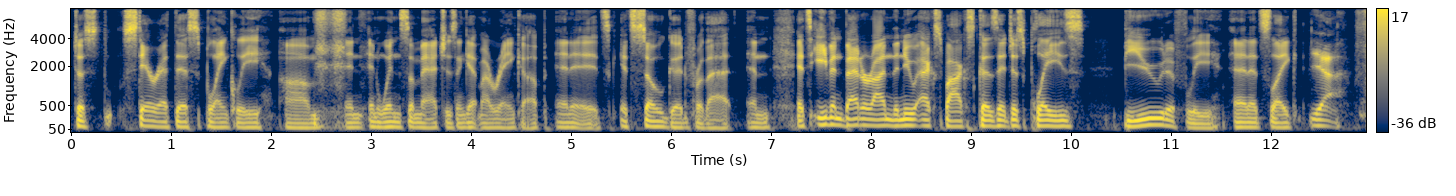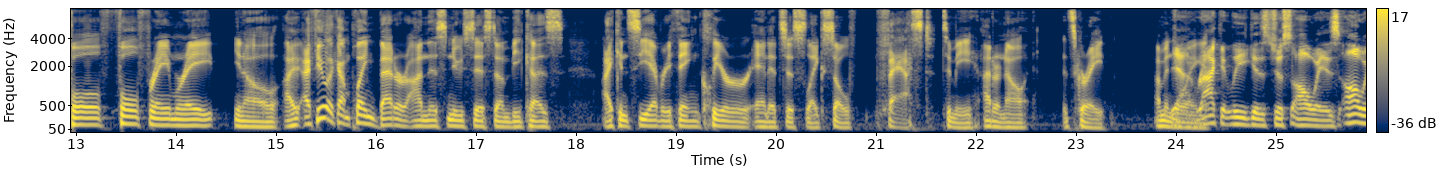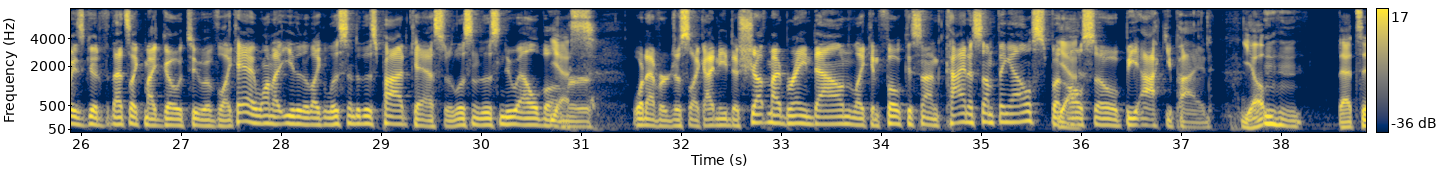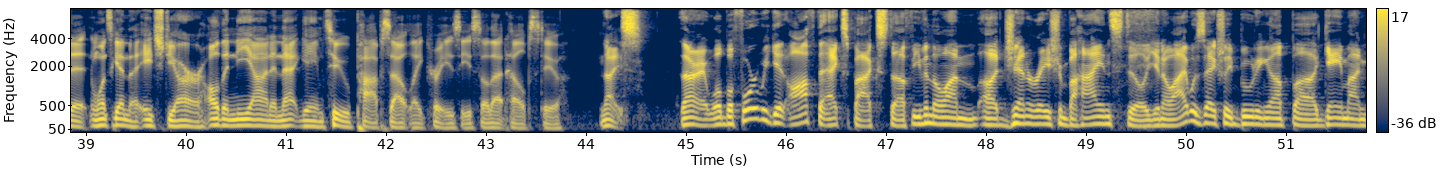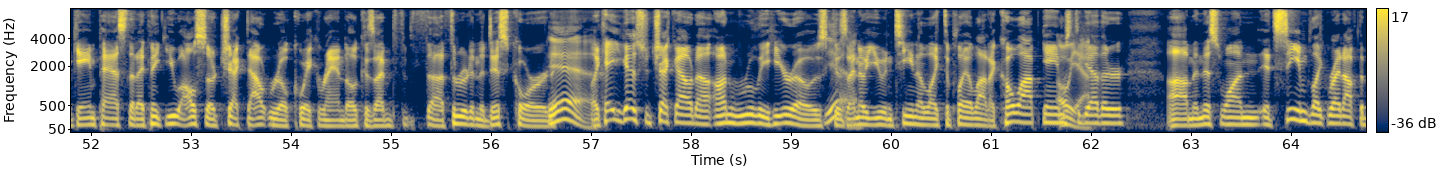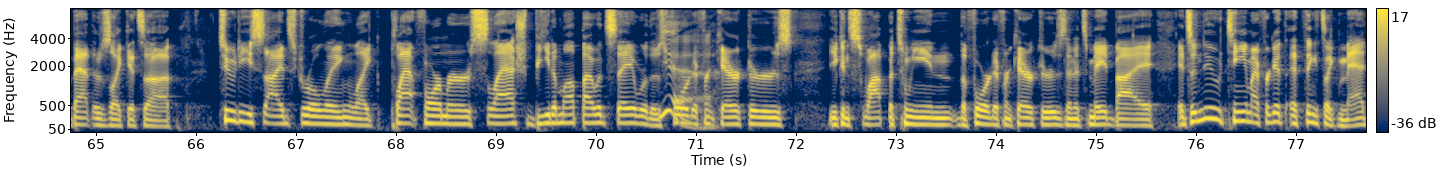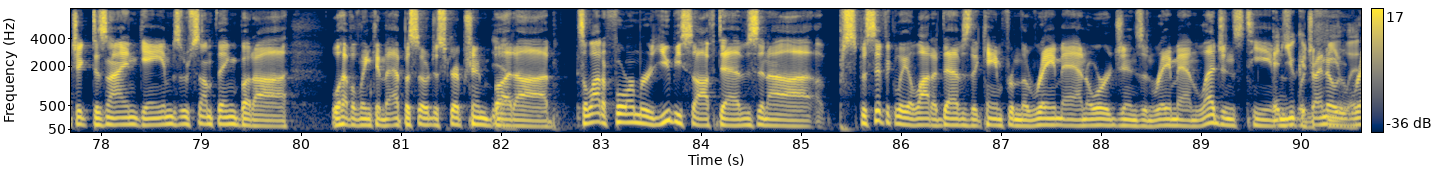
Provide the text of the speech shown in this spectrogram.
just stare at this blankly um, and, and win some matches and get my rank up. And it's it's so good for that. And it's even better on the new Xbox because it just plays beautifully and it's like Yeah. full full frame rate. You know, I, I feel like I'm playing better on this new system because I can see everything clearer and it's just like so fast to me. I don't know. It's great. I'm Yeah, enjoying it. Rocket League is just always always good. For, that's like my go-to of like, hey, I want to either like listen to this podcast or listen to this new album Yes. or whatever. Just like I need to shut my brain down, like and focus on kind of something else, but Yeah. also be occupied. Yep. Mm-hmm. That's it. And once again, the HDR, all the neon in that game too pops out like crazy. So that helps too. Nice. All right. Well, before we get off the Xbox stuff, even though I'm a generation behind still, you know, I was actually booting up a game on Game Pass that I think you also checked out real quick, Randall, because I uh, threw it in the Discord. Yeah. Like, hey, you guys should check out uh, Unruly Heroes because Yeah. I know you and Tina like to play a lot of co op games Oh, yeah. together. Um, and this one, it seemed like right off the bat, there's like, it's a. 2D side scrolling like platformer slash beat 'em up, I would say, where there's four different characters. You can swap between the four different characters, and it's made by it's a new team. I forget. I think it's like Magic Design Games or something. But uh, we'll have a link in the episode description. But uh, it's a lot of former Ubisoft devs and uh, specifically a lot of devs that came from the Rayman Origins and Rayman Legends teams, And you which I know it.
